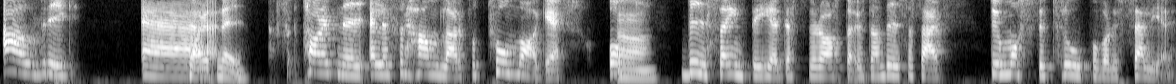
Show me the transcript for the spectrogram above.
aldrig eh, Ta ett nej. tar ett nej eller förhandlar på tom mage. Och Ja. visa inte er desperata utan visa så här, du måste tro på vad du säljer.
